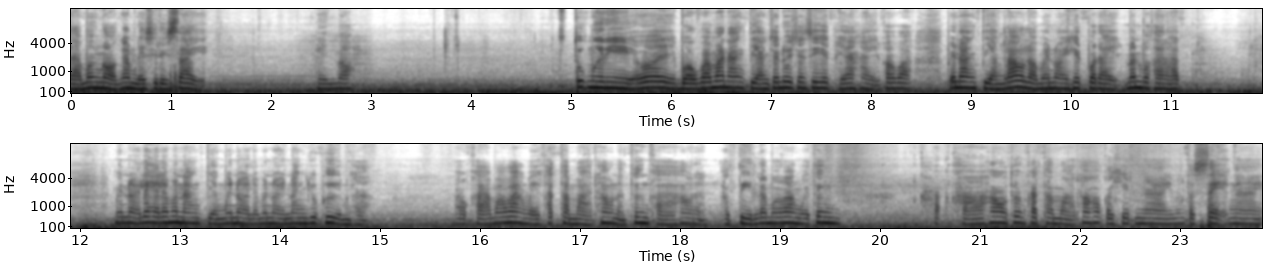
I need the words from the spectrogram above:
ยาเมืองนอกยามใดสิได้ใช้เห็นบ่ ทุกมือนี่เอ้ยบอกว่ามานั่งเตียงฉันด้วยฉันสิเฮ็ดแผลให้เพราะว่าไปนั่งเตียงเล่าเราไม่น้อยเฮ็ดบ่ได้มันบ่ถนัดไม่น้อยแล้วแล้วมานั่งเตียงไม่น้อยแล้วไม่น้อยนั่งอยู่พื้นค่ะ เอาขามาว่างไว้คัดธรรมาดเฮานั่นเทึงขาเฮานั่นเอาตีนแล้วมาว่างไว้เทึงขาขาเฮาเทึงคัดธรรมาดเฮาเฮาก็เฮ็ดง่าย มันก็แสะง่าย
